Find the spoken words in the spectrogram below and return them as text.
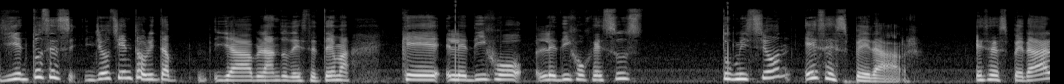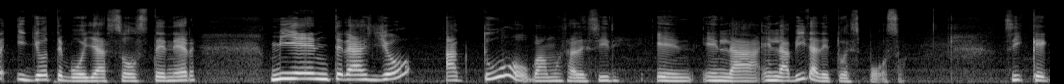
Y entonces yo siento ahorita, ya hablando de este tema, que le dijo, le dijo Jesús, tu misión es esperar, es esperar y yo te voy a sostener mientras yo actúo, vamos a decir, en, en, la, en la vida de tu esposo. sí, que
